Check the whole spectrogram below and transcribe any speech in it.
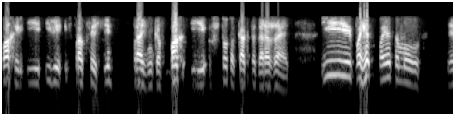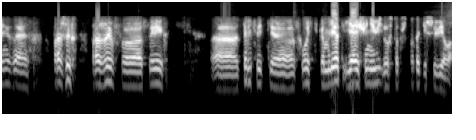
бах, и, или в процессе праздников, бах, и что-то как-то дорожает. И поэт- поэтому, я не знаю, прожив, прожив э, своих э, 30 э, с хвостиком лет, я еще не видел, чтобы что-то дешевело.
